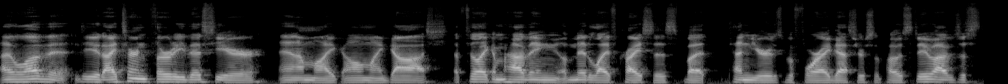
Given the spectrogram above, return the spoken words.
I love it, dude. I turned 30 this year and I'm like, "Oh my gosh. I feel like I'm having a midlife crisis, but 10 years before I guess you're supposed to." I was just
